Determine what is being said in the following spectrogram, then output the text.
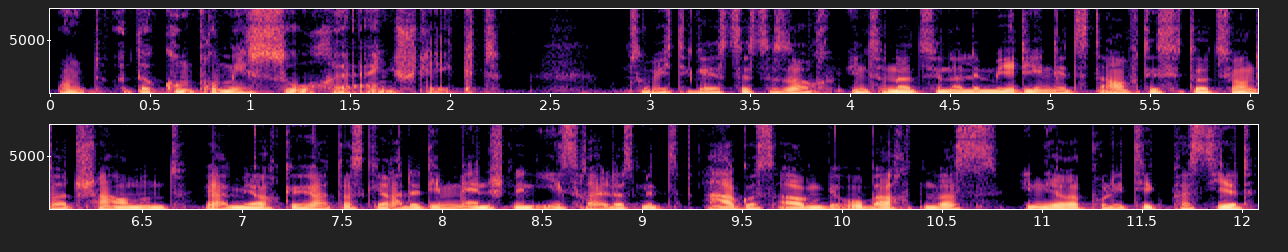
und der Kompromisssuche einschlägt. So wichtiger ist es, dass auch internationale Medien jetzt auf die Situation dort schauen. Und wir haben ja auch gehört, dass gerade die Menschen in Israel das mit Argusaugen beobachten, was in ihrer Politik passiert.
